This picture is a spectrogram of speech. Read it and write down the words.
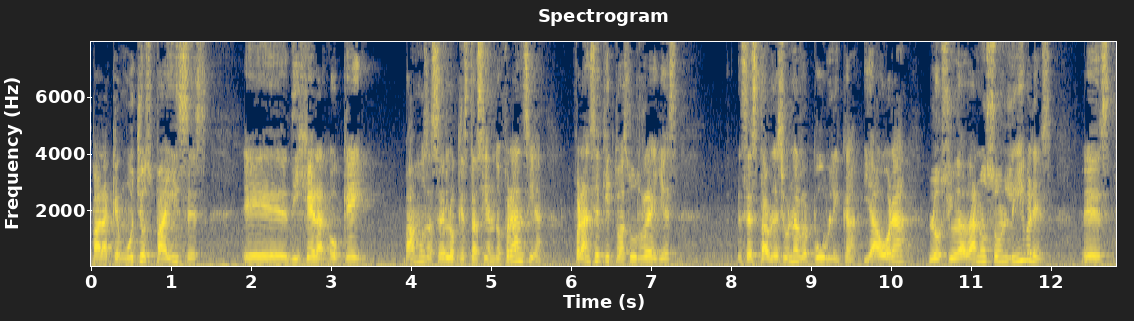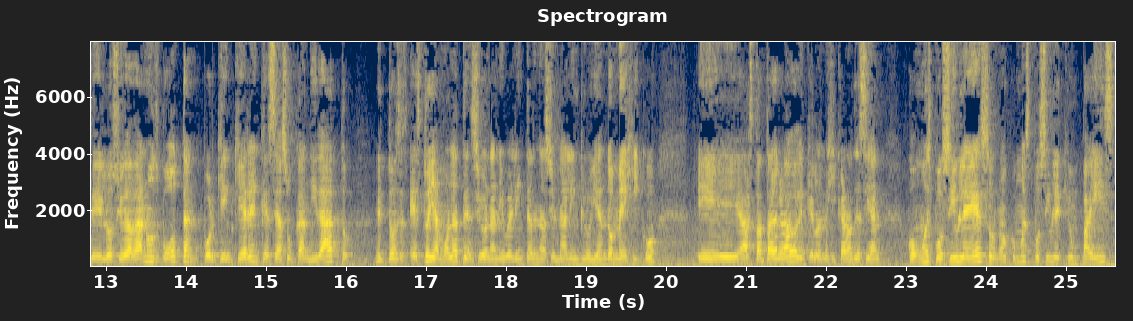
para que muchos países eh, dijeran, ok, vamos a hacer lo que está haciendo Francia. Francia quitó a sus reyes, se estableció una república y ahora los ciudadanos son libres. Este, los ciudadanos votan por quien quieren que sea su candidato. Entonces, esto llamó la atención a nivel internacional, incluyendo México, eh, hasta tal grado de que los mexicanos decían, ¿cómo es posible eso? ¿No? ¿Cómo es posible que un país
